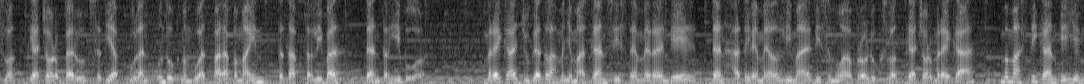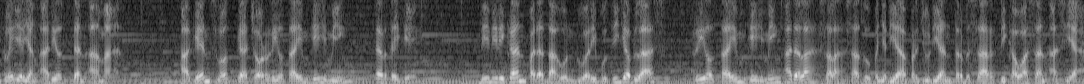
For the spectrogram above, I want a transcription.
slot gacor baru setiap bulan untuk membuat para pemain tetap terlibat dan terhibur. Mereka juga telah menyematkan sistem RNG dan HTML5 di semua produk slot gacor mereka, memastikan gameplay yang adil dan aman. Agen Slot Gacor Real Time Gaming, RTG Didirikan pada tahun 2013, Real Time Gaming adalah salah satu penyedia perjudian terbesar di kawasan Asia.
